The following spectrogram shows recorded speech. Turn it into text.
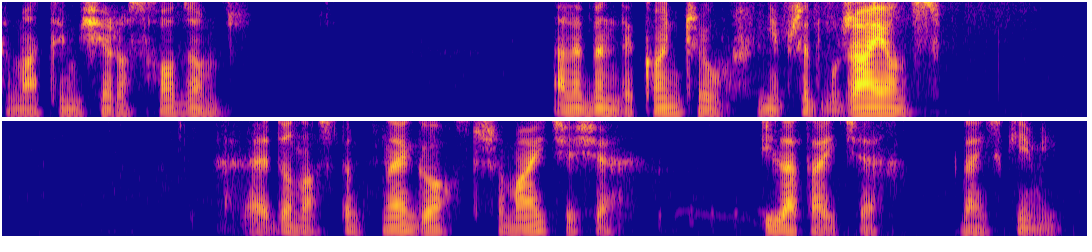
tematy mi się rozchodzą. Ale będę kończył, nie przedłużając. E, Do następnego. Trzymajcie się i latajcie gdańskimi.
